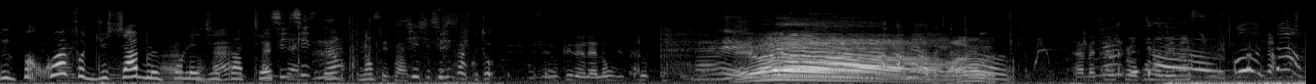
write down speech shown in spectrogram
Non. Pourquoi faut du sable pour les Ah, épater ah, si, si, non, non, fais pas. Si, si, si, c'est un couteau. J'ai loupé la langue du couteau. Et voilà Ah, merde. Bravo Ah bah tiens, je peux en prendre dans mes mains si tu veux.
